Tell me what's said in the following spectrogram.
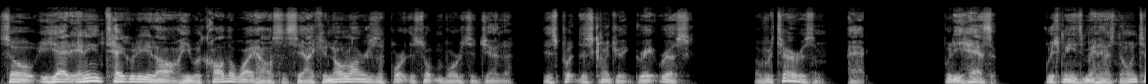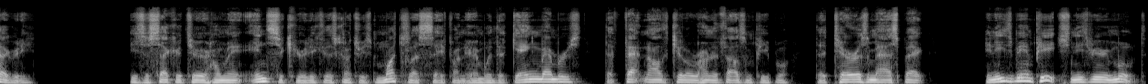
So if he had any integrity at all, he would call the White House and say, I can no longer support this open borders agenda. It has put this country at great risk of a terrorism act. But he hasn't, which means man has no integrity. He's the Secretary of Homeland Insecurity because this country is much less safe under him with the gang members, the fentanyl that killed over 100,000 people, the terrorism aspect. He needs to be impeached. He needs to be removed.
